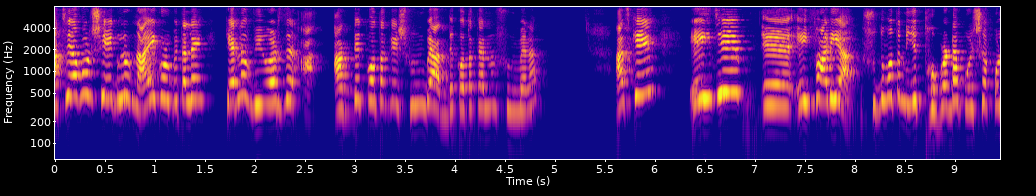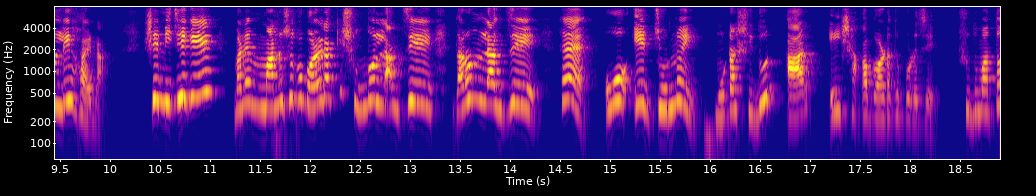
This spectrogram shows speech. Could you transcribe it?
আচ্ছা যখন সে এগুলো নাই করবে, তাহলে কেন ভিউয়ার্সদের আর্ধেক কথাকে শুনবে আর্ধেক কথা কেন শুনবে না? আজকে এই যে এই ফারিয়া শুধুমাত্র নিজের থোবড়াটা পরিষ্কার করলেই হয় না। সে নিজেকে মানে মানুষকে বলে না, কি সুন্দর লাগছে, দারুণ লাগছে। হ্যাঁ ও এর জন্যই মোটা সিঁদুর আর এই শাখা পড়াটাকে পড়েছে। শুধুমাত্র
